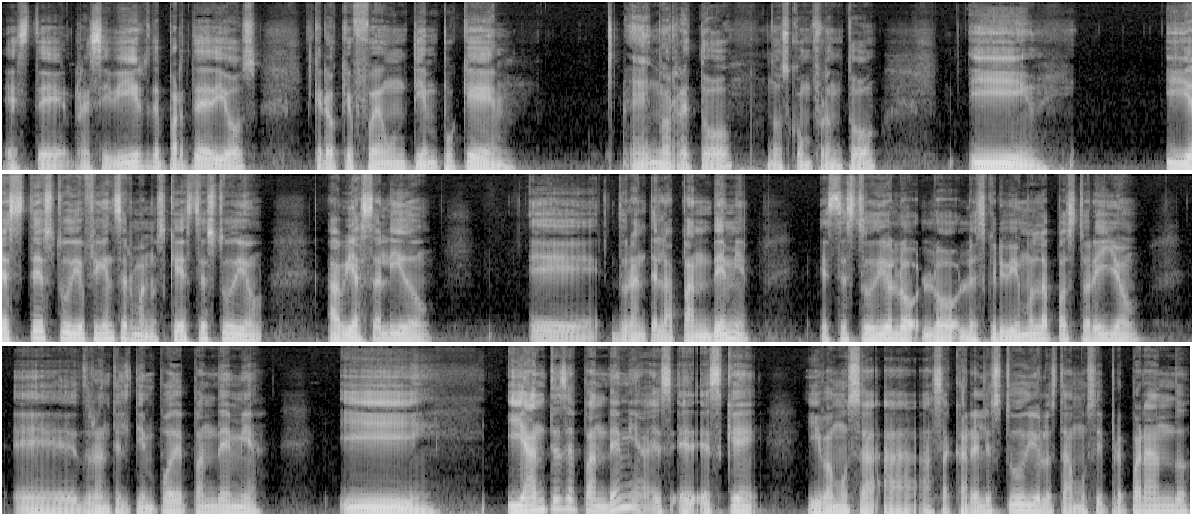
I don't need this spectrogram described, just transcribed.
este, recibir de parte de Dios. Creo que fue un tiempo que eh, nos retó, nos confrontó. Y, y, este estudio, fíjense hermanos, que este estudio había salido eh, durante la pandemia. Este estudio lo, lo, escribimos la pastora y yo eh, durante el tiempo de pandemia. Y, y antes de pandemia es, es que íbamos a, sacar el estudio, lo estábamos ahí preparando,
